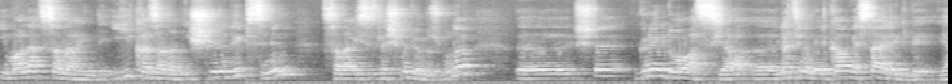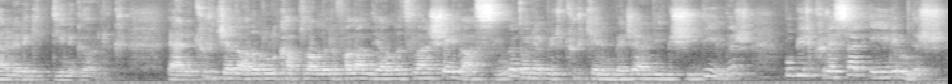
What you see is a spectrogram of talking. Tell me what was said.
imalat sanayinde iyi kazanan işlerin hepsinin sanayisizleşme diyoruz buna. E, işte Güneydoğu Asya, Latin Amerika vesaire gibi yerlere gittiğini gördük. Yani Türkiye'de Anadolu kaplanları falan diye anlatılan şey de aslında böyle bir Türkiye'nin becerdiği bir şey değildir. Bu bir küresel eğilimdir.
